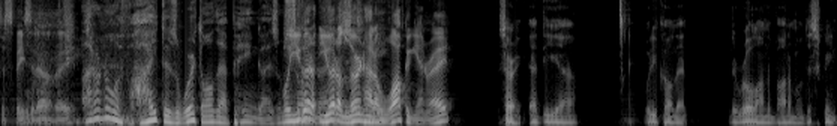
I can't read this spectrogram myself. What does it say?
to space it out, right? I don't know if height is worth all that pain, guys. I'm Well, you gotta you gotta learn how to walk again, right? Sorry, at the uh, what do you call that? The roll on the bottom of the screen.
